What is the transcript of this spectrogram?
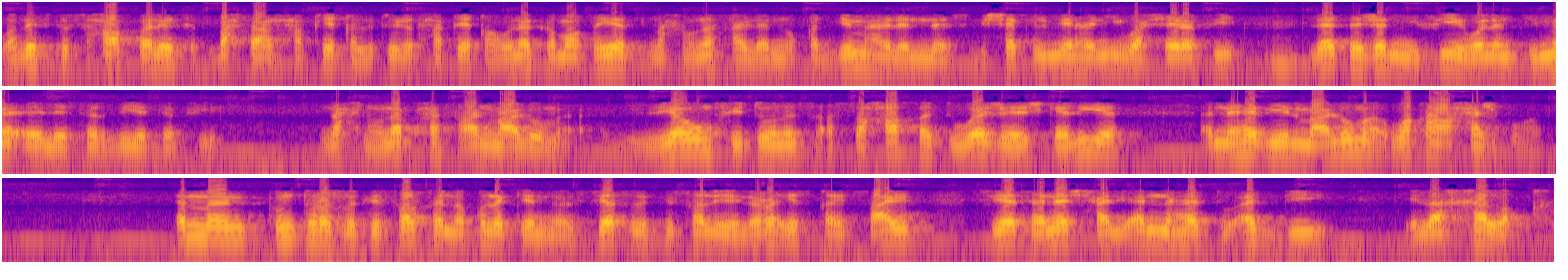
وظيفة الصحافة ليست بحث عن الحقيقة لا توجد حقيقة. هناك معطيات نحن نسعى لأن نقدمها للناس بشكل مهني وحرفي لا تجني فيه ولا انتماء لسردية فيه. نحن نبحث عن معلومة. اليوم في تونس الصحافة تواجه إشكالية أن هذه المعلومة وقع حجبها. أما إن كنت رجل اتصال فإن أقول لك إن السياسة الاتصالية للرئيس قيس سعيد سياسة ناجحة لأنها تؤدي إلى خلق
